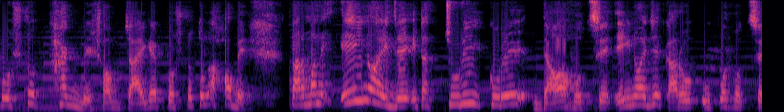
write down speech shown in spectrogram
প্রশ্ন থাকবে, সব জায়গায় প্রশ্ন তোলা হবে। তার মানে এই নয় যে এটা চুরি করে দেওয়া হচ্ছে, এই নয় যে কারও উপর হচ্ছে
